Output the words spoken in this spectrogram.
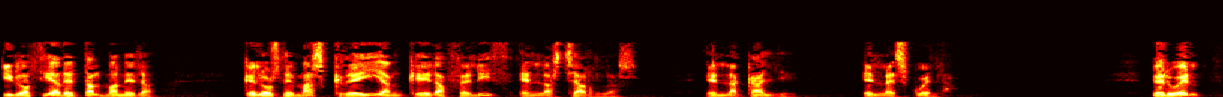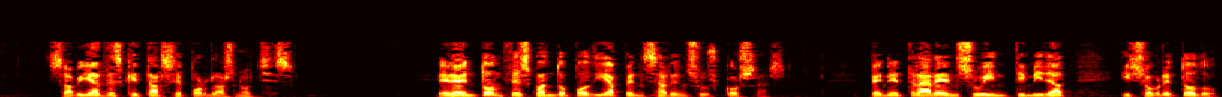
Y lo hacía de tal manera que los demás creían que era feliz en las charlas, en la calle, en la escuela. Pero él sabía desquitarse por las noches. Era entonces cuando podía pensar en sus cosas, penetrar en su intimidad y, sobre todo,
